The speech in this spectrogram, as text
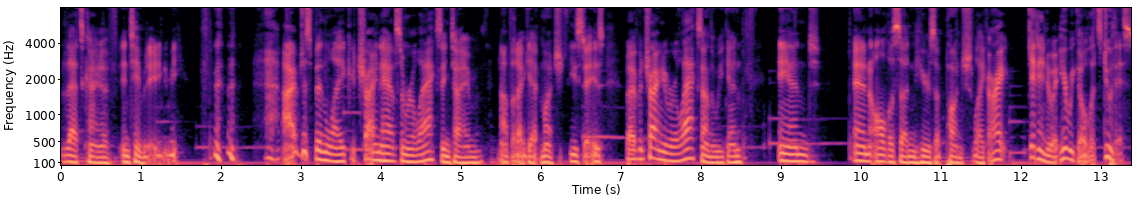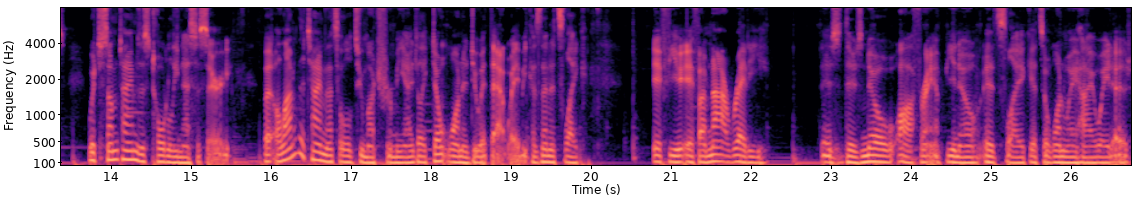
that's kind of intimidating to me. I've just been like trying to have some relaxing time. Not that I get much these days, but I've been trying to relax on the weekend. And and all of a sudden here's a punch like all right get into it. Here we go. Let's do this which sometimes is totally necessary. But a lot of the time that's a little too much for me. I like don't want to do it that way because then it's like if you if i'm not ready there's there's no off ramp you know? It's like it's a one way highway to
